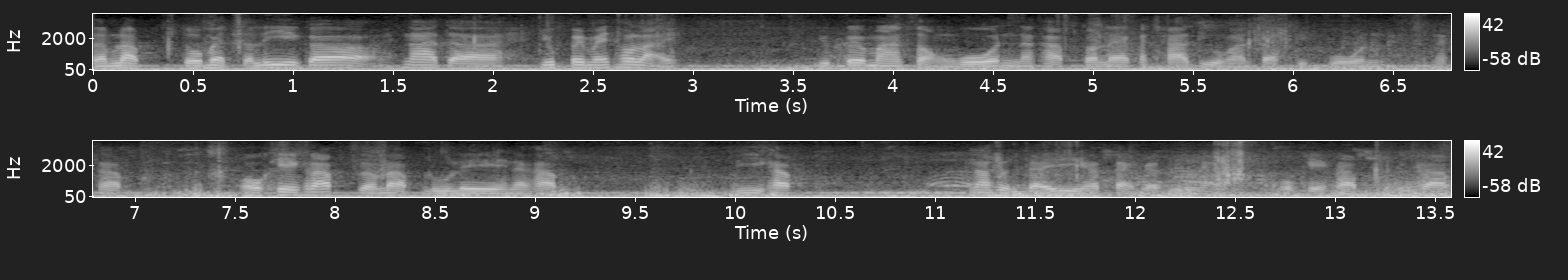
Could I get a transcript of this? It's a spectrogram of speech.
สำหรับตัวแบตเตอรี่ก็น่าจะยุบไปไม่เท่าไหร่ ยุบไปประมาณ 2 โวลต์นะครับ ตอนแรกก็ชาร์จอยู่ประมาณ 80 โวลต์นะครับ โอเคครับสำหรับรูเลนะครับ ดีครับ น่าสนใจดีครับแต่งแบบนี้นะครับ โอเคครับสวัสดีครับ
